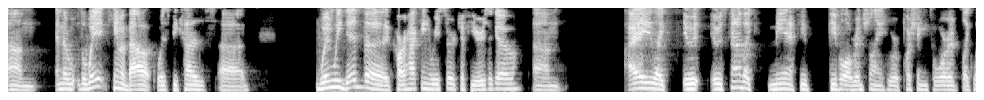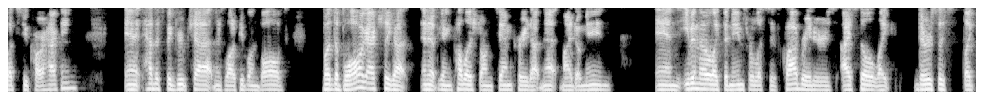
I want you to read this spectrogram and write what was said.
um, and the, the way it came about was because uh, when we did the car hacking research a few years ago um, i like it, it was kind of like me and a few people originally who were pushing towards like let's do car hacking and it had this big group chat and there's a lot of people involved. But the blog actually got ended up getting published on samcurry.net, my domain. And even though like the names were listed as collaborators, I still like there's this like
